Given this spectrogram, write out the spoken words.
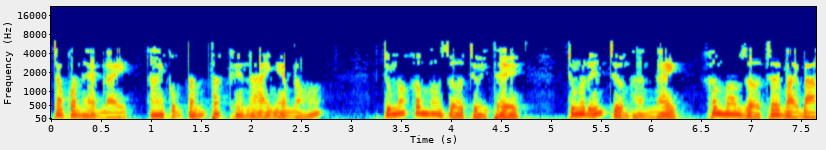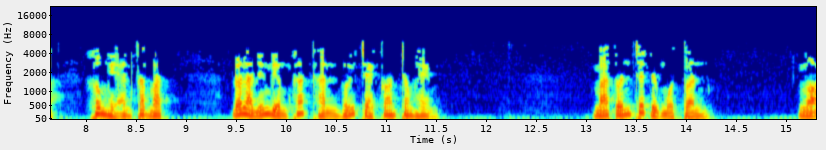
Trong con hẻm này, ai cũng tấm tắc khen hai anh em nó. Chúng nó không bao giờ chửi thề, chúng nó đến trường hàng ngày, không bao giờ chơi bài bạc, không hề ăn cắp vặt. Đó là những điểm khác hẳn với trẻ con trong hẻm. Má Tuấn chết được một tuần. Ngọ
